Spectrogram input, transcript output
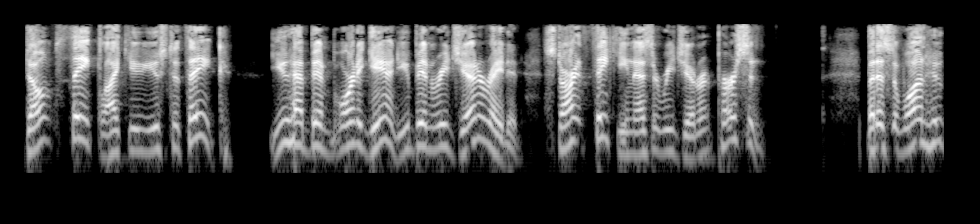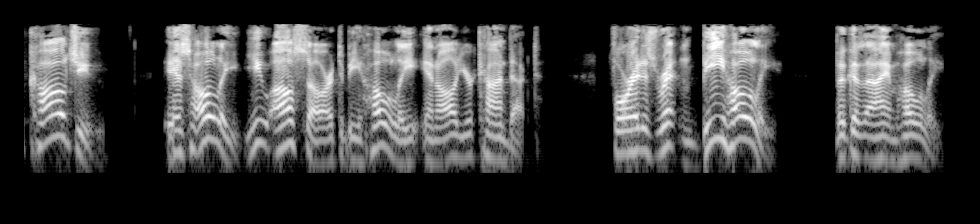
Don't think like you used to think. You have been born again. You've been regenerated. Start thinking as a regenerate person. But as the one who called you is holy, you also are to be holy in all your conduct. For it is written, Be holy, because I am holy.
